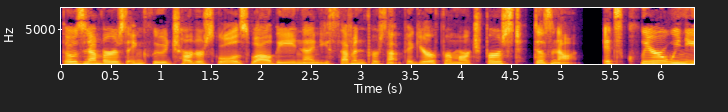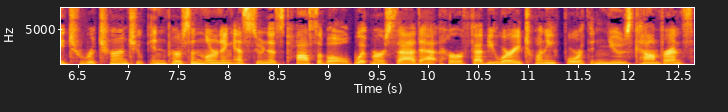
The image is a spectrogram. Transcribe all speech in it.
Those numbers include charter schools, while the 97% figure for March 1st does not. It's clear we need to return to in person learning as soon as possible, Whitmer said at her February 24th news conference.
